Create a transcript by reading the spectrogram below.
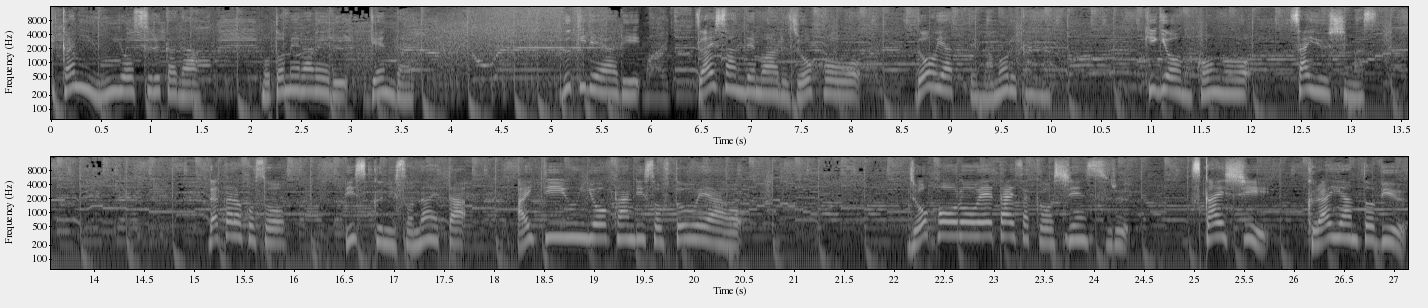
いかに運用するかが求められる現代。武器であり財産でもある情報をどうやって守るかが企業の今後を左右します。だからこそリスクに備えた IT 運用管理ソフトウェアを情報漏洩対策を支援するスカイ C クライアントビュー。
